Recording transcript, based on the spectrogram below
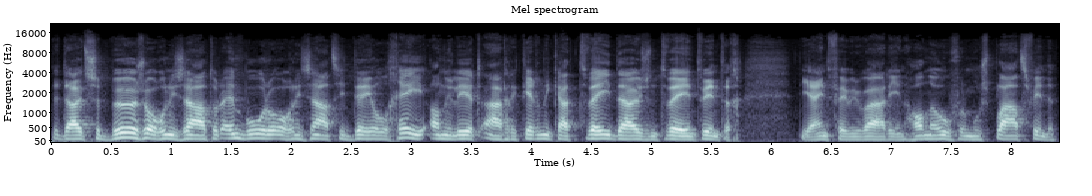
De Duitse beursorganisator en boerenorganisatie DLG annuleert Agritechnica 2022 die eind februari in Hannover moest plaatsvinden.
